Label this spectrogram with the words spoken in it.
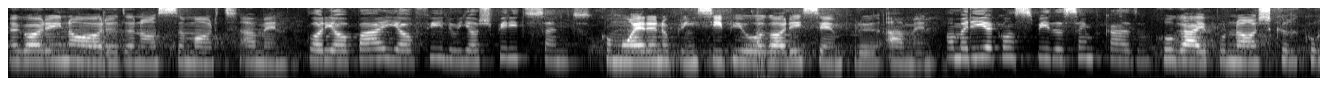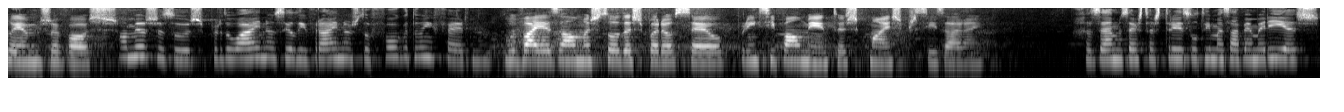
agora e na hora da nossa morte. Amém. Glória ao Pai, e ao Filho e ao Espírito Santo. Como era no princípio, agora e sempre. Amém. Ó Maria concebida sem pecado, Rogai por nós que recorremos a vós. ó meu Jesus, perdoai-nos e livrai-nos do fogo do inferno. Levai as almas todas para o céu, principalmente as que mais precisarem. Rezamos estas três últimas Ave Marias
